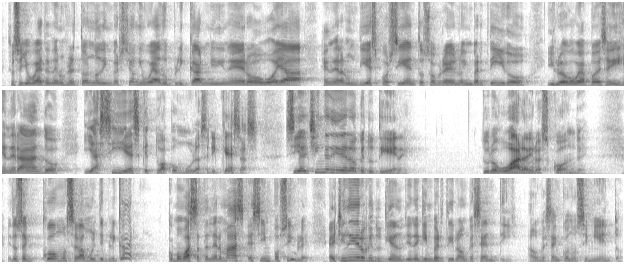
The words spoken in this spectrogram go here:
entonces yo voy a tener un retorno de inversión y voy a duplicar mi dinero, voy a generar un 10% sobre lo invertido y luego voy a poder seguir generando. Y así es que tú acumulas riquezas. Si el chin de dinero que tú tienes, tú lo guardas y lo escondes, entonces ¿cómo se va a multiplicar? ¿Cómo vas a tener más? Es imposible. El chin de dinero que tú tienes, tú tienes que invertirlo aunque sea en ti, aunque sea en conocimiento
